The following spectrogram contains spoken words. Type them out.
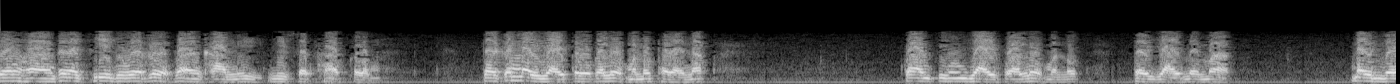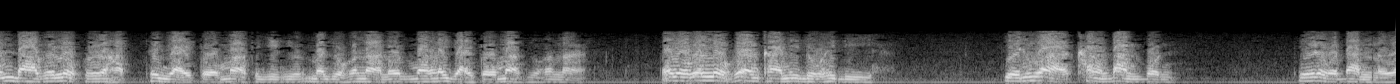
ยังห่างถ้าชี้ดูว่าโลกร่างคารนี้มีสภาพกลมแต่ก็ไม่ใหญ่โตกว่าโลกมนุษย์เท่าไรนัก ความจริงใหญ่กว่าโลกมนุษย์ แต่ใหญ่ไม่มาก ไม่เหมือนดาวพระโลกพระหัสที่ใหญ่โตมากที่ยืนมันอยู่ข้างหน้าโน้นมองแล้วใหญ่โตมากอยู่ข้างหน้าแต่เราก็โลกร่างคานี้ดูให้ดีเห็นว่าข้างด้านบนที่เรียกว่าด้านเหนือ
